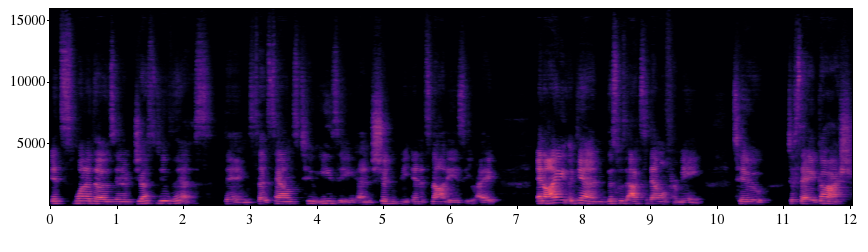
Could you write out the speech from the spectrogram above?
it's one of those, you know, just do this things that sounds too easy and shouldn't be, and it's not easy, right? And I, again, this was accidental for me to to say, gosh,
